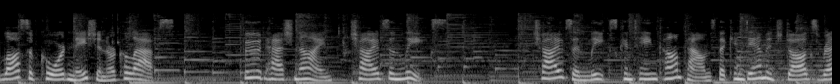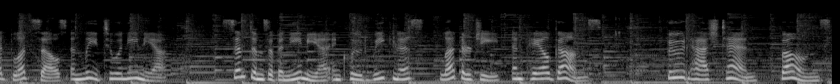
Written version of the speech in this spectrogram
loss of coordination or collapse. Food hash 9, chives and leeks. Chives and leeks contain compounds that can damage dogs' red blood cells and lead to anemia. Symptoms of anemia include weakness, lethargy, and pale gums. Food hash 10, bones.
